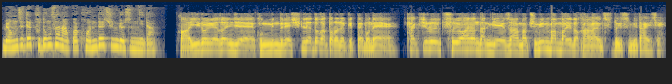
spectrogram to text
명지대 부동산학과 권대준 교수입니다. 어, 이로 인해서 이제 국민들의 신뢰도가 떨어졌기 때문에 택지를 수용하는 단계에서 아마 주민 반발이 더 강할 수도 있습니다, 이제.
